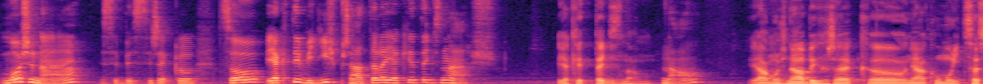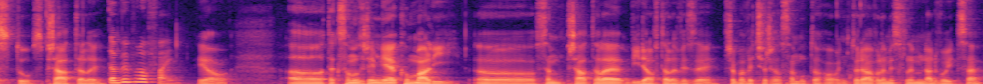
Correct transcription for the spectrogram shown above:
Možná, jestli bys si řekl, co, jak ty vidíš přátele, jak je teď znáš? Jak je teď znám? No. Já možná bych řekl uh, nějakou moji cestu s přáteli. To by bylo fajn. Jo. Uh, tak samozřejmě jako malý uh, jsem přátelé výdal v televizi, třeba večeřel jsem u toho, oni to dávali, myslím, na dvojce,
